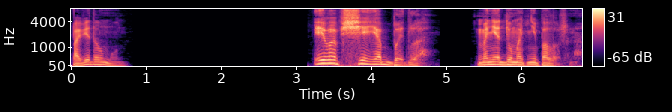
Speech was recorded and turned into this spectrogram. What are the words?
Поведал Мун. И вообще я быдло. Мне думать не положено.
